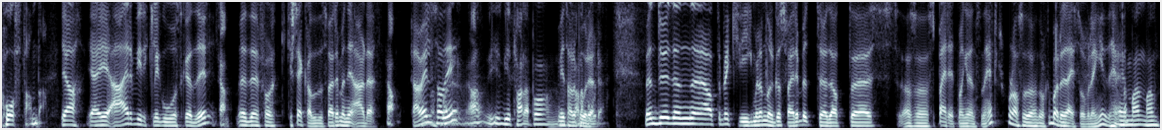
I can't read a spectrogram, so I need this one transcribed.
påstand, da. Ja, jeg er virkelig god skredder. Ja. Eh, Dere får ikke sjekka det dessverre, men jeg er det. Ja, Ja vel, sa de. Ja, vi, vi tar deg på, Vi tar det på ordet. Men du, den, eh, at det ble krig mellom Norge og Sverige, betød det at eh, altså, sperret man grensene helt? Altså, det var ikke bare å reise over lenger? i det Eh? Man, man,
